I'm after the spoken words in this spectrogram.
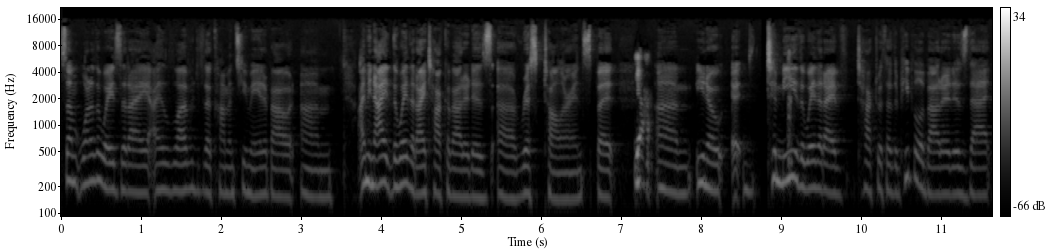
some one of the ways that I I loved the comments you made about um I mean I the way that I talk about it is uh, risk tolerance, but yeah, um you know eh, to me the way that I've talked with other people about it is that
